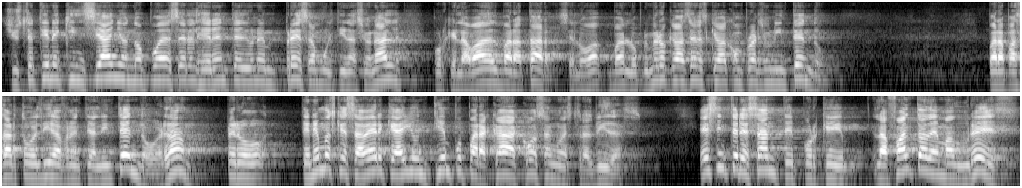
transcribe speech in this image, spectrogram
Si usted tiene 15 años no puede ser el gerente de una empresa multinacional porque la va a desbaratar. Se lo, lo primero que va a hacer es que va a comprarse un Nintendo para pasar todo el día frente al Nintendo, ¿verdad? Pero tenemos que saber que hay un tiempo para cada cosa en nuestras vidas. Es interesante porque la falta de madurez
